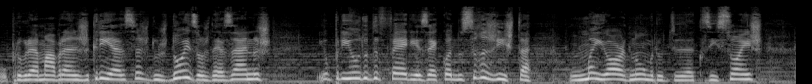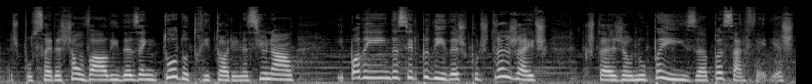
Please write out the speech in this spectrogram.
O programa abrange crianças dos 2 aos 10 anos e o período de férias é quando se registra um maior número de aquisições. As pulseiras são válidas em todo o território nacional e podem ainda ser pedidas por estrangeiros que estejam no país a passar férias.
